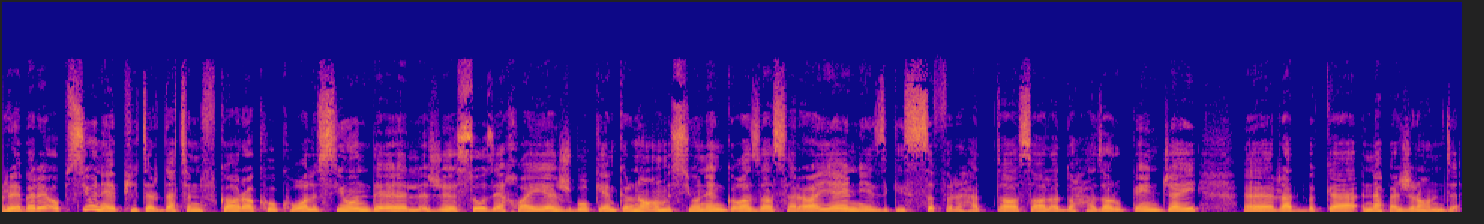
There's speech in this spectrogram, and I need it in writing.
ریبر اپسیون پیتر دتن فکارا کو کوالسیون دل جسوز خواهیش بو کم کرنا امسیون گازا سرای نیزکی صفر حتی سال 2005 رد بکه نپجراند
